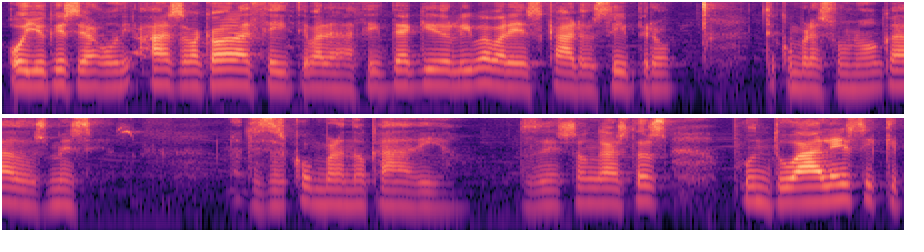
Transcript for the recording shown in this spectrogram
O yo qué sé, algún día, ah, se me acaba el aceite, vale, el aceite aquí de oliva, vale, es caro, sí, pero te compras uno cada dos meses. No te estás comprando cada día. Entonces son gastos puntuales y que,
